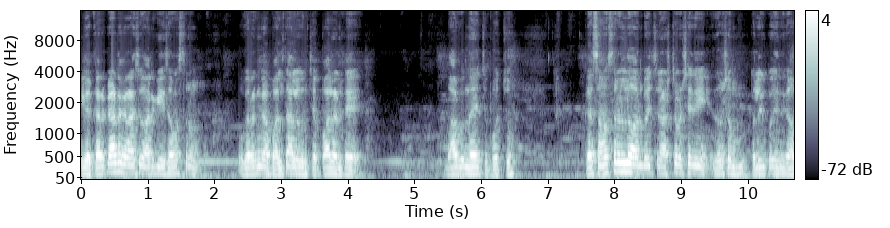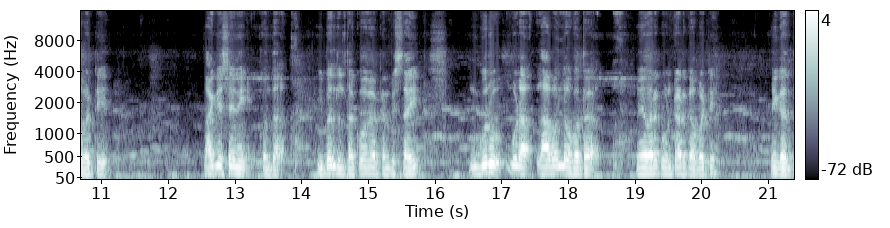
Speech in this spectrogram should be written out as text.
ఇక కర్కాటక రాశి వారికి ఈ సంవత్సరం ఒక రకంగా ఫలితాల గురించి చెప్పాలంటే బాగుందని చెప్పొచ్చు. గత సంవత్సరంలో అనుభవించిన అష్టమశని దోషం తొలగిపోయింది కాబట్టి భాగ్యశని కొంత ఇబ్బందులు తక్కువగా కనిపిస్తాయి. గురు కూడా లాభంలో కొంత మే వరకు ఉంటాడు కాబట్టి మీకు అంత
